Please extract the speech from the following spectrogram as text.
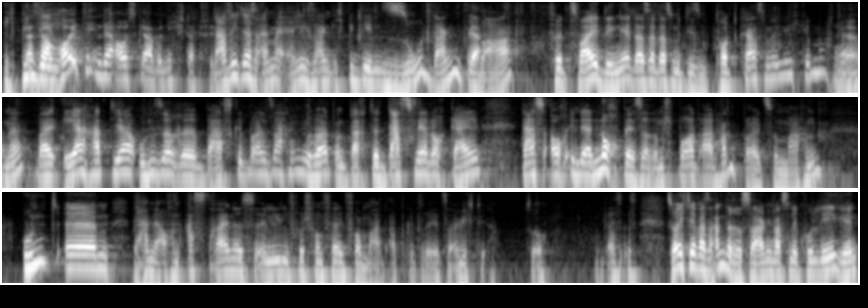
Ich bin dass er heute in der Ausgabe nicht stattfindet. Darf ich das einmal ehrlich sagen? Ich bin dem so dankbar für zwei Dinge, dass er das mit diesem Podcast möglich gemacht hat. Ne? Weil er hat ja unsere Basketball-Sachen gehört und dachte, das wäre doch geil, das auch in der noch besseren Sportart Handball zu machen. Und ähm, wir haben ja auch ein astreines äh, Lidl frisch vom Feld-Format abgedreht, sage ich dir. So. Das ist, soll ich dir was anderes sagen, was eine Kollegin,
